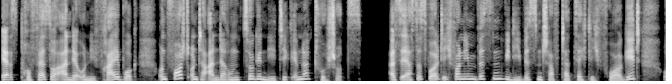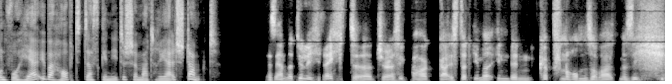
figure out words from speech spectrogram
Er ist Professor an der Uni Freiburg und forscht unter anderem zur Genetik im Naturschutz. Als erstes wollte ich von ihm wissen, wie die Wissenschaft tatsächlich vorgeht und woher überhaupt das genetische Material stammt. Ja, Sie haben natürlich recht. Äh, Jurassic Park geistert immer in den Köpfen rum, sobald man sich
